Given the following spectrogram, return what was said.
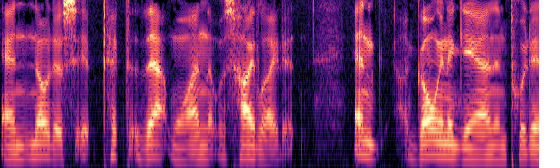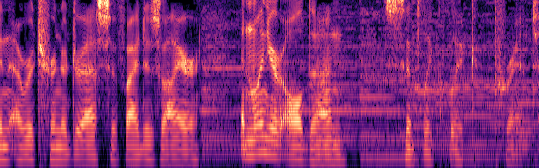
and notice it picked that one that was highlighted and go in again and put in a return address if I desire. And when you're all done, simply click print.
